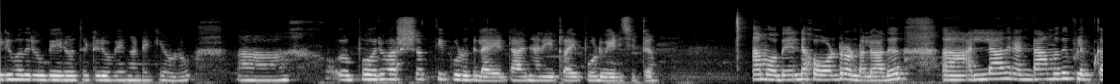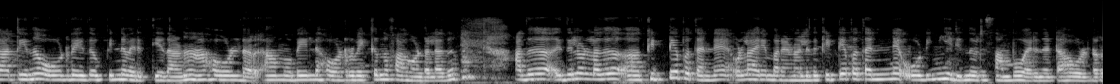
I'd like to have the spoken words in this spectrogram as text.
ഇരുപത് രൂപ ഇരുപത്തെട്ട് രൂപയും കണ്ടൊക്കെ ഉള്ളൂ. ഇപ്പോൾ ഒരു വർഷത്തിൽ കൂടുതലായിട്ടാണ് ഞാൻ ഈ ട്രൈപോഡ് മേടിച്ചിട്ട്. ആ മൊബൈലിന്റെ ഹോൾഡർ ഉണ്ടല്ലോ അത് അല്ലാതെ രണ്ടാമത് ഫ്ലിപ്പ്കാർട്ടിൽ നിന്ന് ഓർഡർ ചെയ്ത് പിന്നെ വരുത്തിയതാണ് ആ ഹോൾഡർ. ആ മൊബൈലിന്റെ ഹോൾഡർ വെക്കുന്ന ഭാഗം ഉണ്ടല്ലോ അത്. അത് ഇതിലുള്ളത് കിട്ടിയപ്പോൾ തന്നെ ഉള്ള കാര്യം പറയണമല്ലോ ഇത് കിട്ടിയപ്പോൾ തന്നെ ഒടിഞ്ഞിരുന്ന ഒരു സംഭവമായിരുന്നു കേട്ടോ ഹോൾഡർ.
